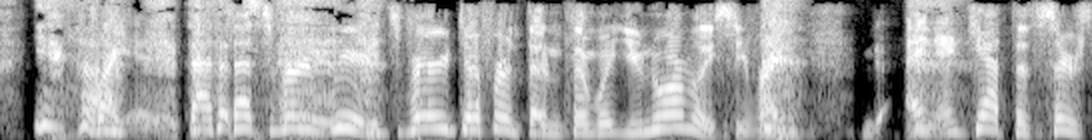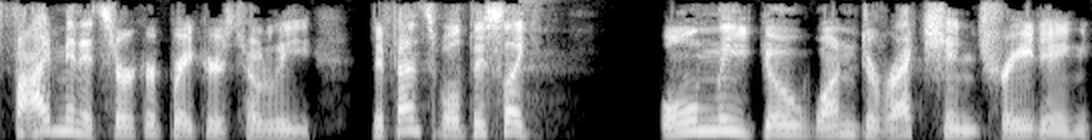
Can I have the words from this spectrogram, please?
Yeah. Right. That, that's, that's very weird. It's very different than, than what you normally see, right? and, and yeah, the there's five minute circuit breaker is totally defensible. This like only go one direction trading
